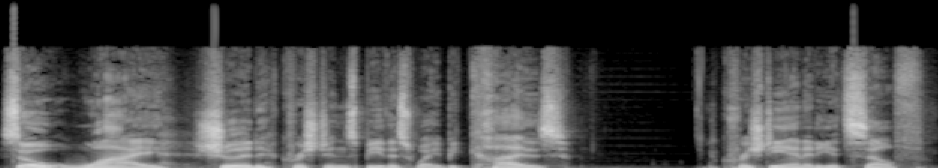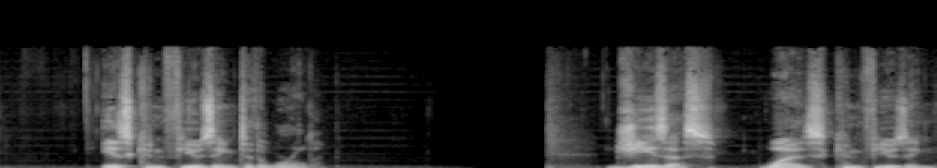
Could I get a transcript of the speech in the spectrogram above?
So, why should Christians be this way? Because Christianity itself is confusing to the world. Jesus was confusing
